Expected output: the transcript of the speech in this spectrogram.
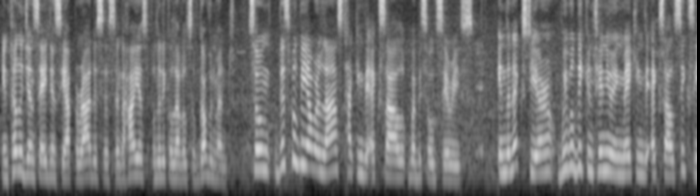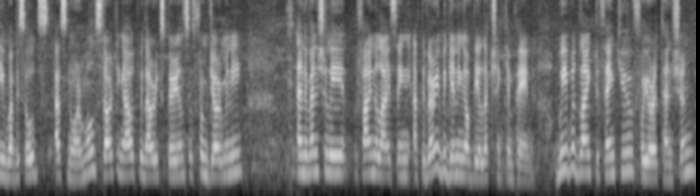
intelligence agency apparatuses and the highest political levels of government. So this will be our last Hacking the Exile webisode series. In the next year, we will be continuing making the Exile 6e webisodes as normal, starting out with our experiences from Germany, and eventually finalizing at the very beginning of the election campaign. We would like to thank you for your attention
